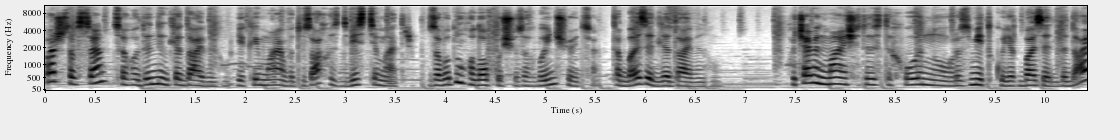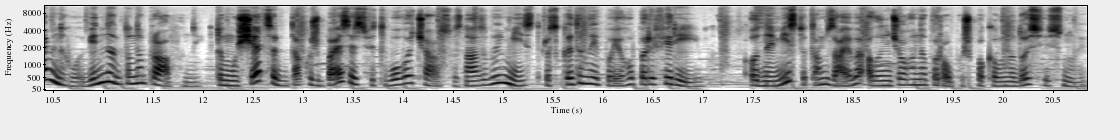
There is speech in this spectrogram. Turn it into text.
Перш за все, це годинник для дайвінгу, який має водозахист 200 метрів, заводну головку, що загвинчується, та безель для дайвінгу. Хоча він має 60-хвилинну розмітку як безель для дайвінгу, він не донаправлений, тому ще це також безель світового часу з назвою міст, розкиданий по його периферії. Одне місто там зайве, але нічого не поробиш, поки воно досі існує.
